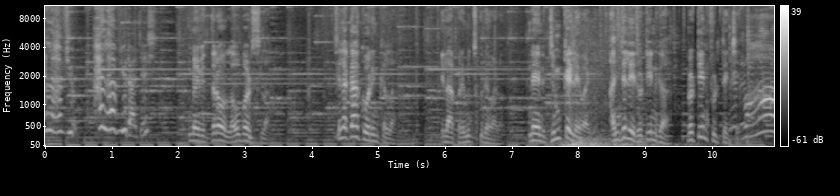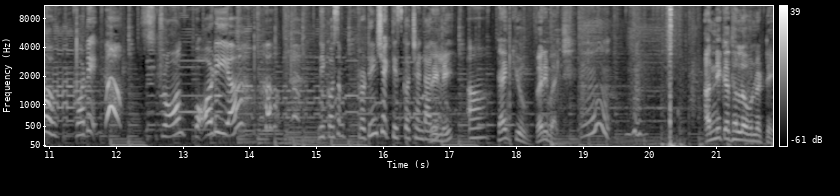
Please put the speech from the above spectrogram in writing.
I love you I love you Rajesh. మేమిద్దరం లవ్ బర్డ్స్ లా చిలకా కోరింకల్లా ఇలా ప్రేమించుకునేవాళ్ళం. నేను జిమ్కి వెళ్ళేవాడిని. అంజలి రొటీన్గా ప్రోటీన్ ఫుడ్ తెచ్చి వావ్ వాట్ ఏ స్ట్రాంగ్ బాడీయా? నీకోసం ప్రోటీన్ షేక్ తీసుకొచ్చండి Really? Thank you very much అన్ని కథల్లో ఉన్నట్టే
